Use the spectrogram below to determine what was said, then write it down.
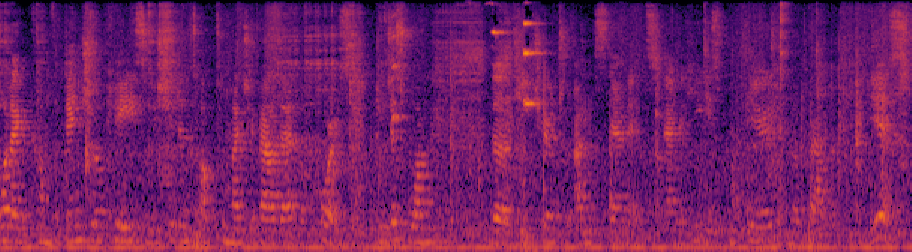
more like a confidential case, we shouldn't talk too much about that, of course. We just want the teacher to understand it and he is prepared, no problem. Yes?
